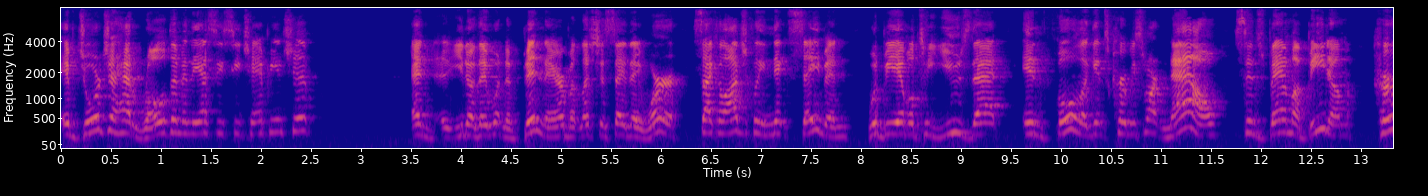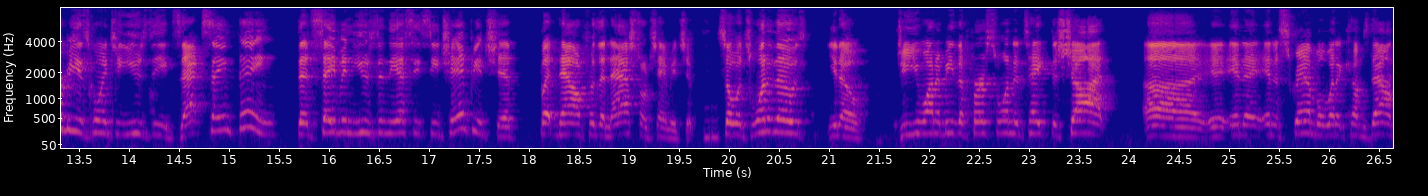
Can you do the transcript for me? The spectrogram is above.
if Georgia had rolled them in the SEC championship, and uh, you know they wouldn't have been there, but let's just say they were. Psychologically, Nick Saban would be able to use that in full against Kirby Smart. Now, since Bama beat him, Kirby is going to use the exact same thing that Saban used in the SEC championship, but now for the national championship. So it's one of those, you know, do you want to be the first one to take the shot uh, in a in a scramble when it comes down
